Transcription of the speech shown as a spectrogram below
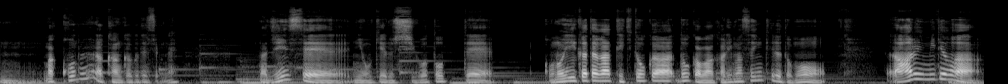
うんまあ、このような感覚ですよね。まあ、人生における仕事ってこの言い方が適当かどうか分かりませんけれどもある意味では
